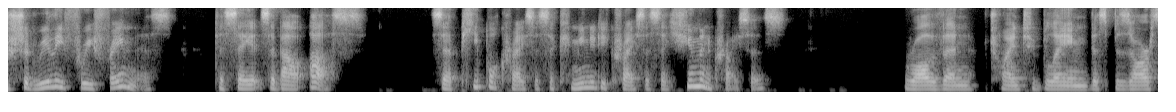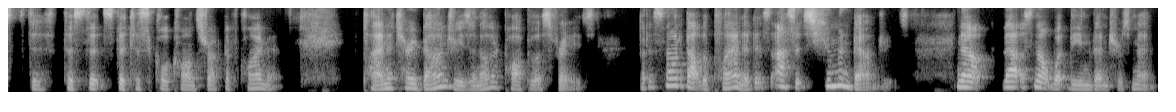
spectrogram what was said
should really reframe this to say it's about us. It's a people crisis, a community crisis, a human crisis, rather than trying to blame this bizarre st- st- statistical construct of climate. Planetary boundaries, another populist phrase, but it's not about the planet, it's us, it's human boundaries. Now, that's not what the inventors meant,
